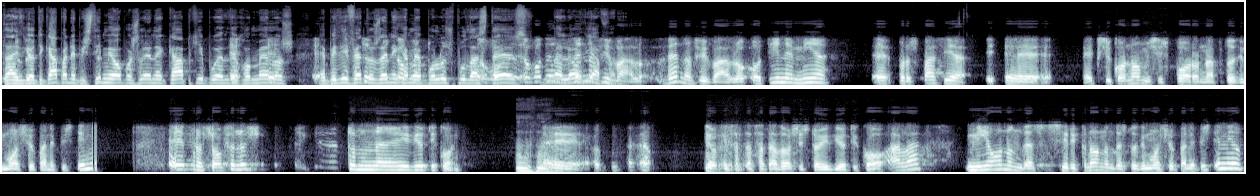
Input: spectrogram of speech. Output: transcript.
τα ιδιωτικά πανεπιστήμια όπως λένε κάποιοι που ενδεχομένως ε, επειδή φέτος δεν είχαμε πολλούς σπουδαστές. Εγώ, δεν, δεν, αμφιβάλλω, δεν αμφιβάλλω ότι είναι μια προσπάθεια ε, εξοικονόμησης πόρων από το δημόσιο πανεπιστήμιο ε, προς όφελος των ε, ιδιωτικών. Mm-hmm. Ε, όχι θα, θα τα δώσεις στο ιδιωτικό, αλλά μειώνοντας, συρρυκνώνοντας το δημόσιο πανεπιστήμιο,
